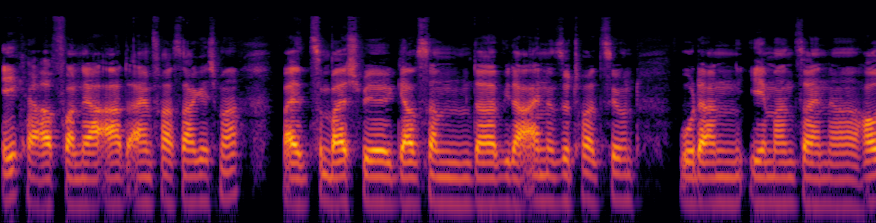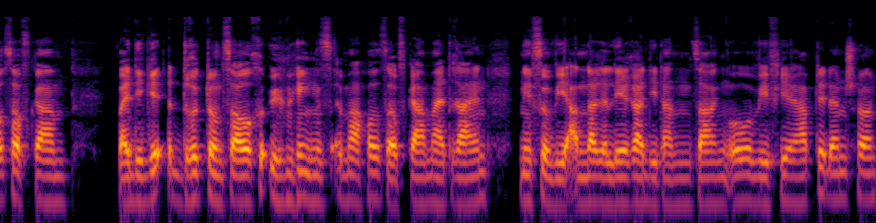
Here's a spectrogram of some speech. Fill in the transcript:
ekelhaft von der Art einfach, sage ich mal. Weil zum Beispiel gab es dann da wieder eine Situation, wo dann jemand seine Hausaufgaben, weil die drückt uns auch übrigens immer Hausaufgaben halt rein, nicht so wie andere Lehrer, die dann sagen, oh, wie viel habt ihr denn schon?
